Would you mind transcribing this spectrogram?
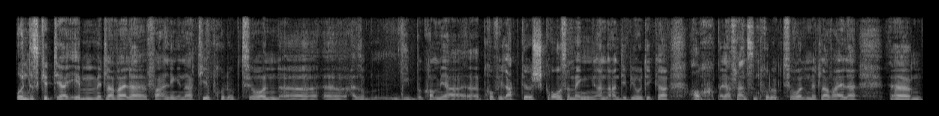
und es gibt ja eben mittlerweile vor allen Dingen in der Tierproduktion, äh, äh, also die bekommen ja äh, prophylaktisch große Mengen an Antibiotika, auch bei der Pflanzenproduktion mittlerweile. Ähm,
